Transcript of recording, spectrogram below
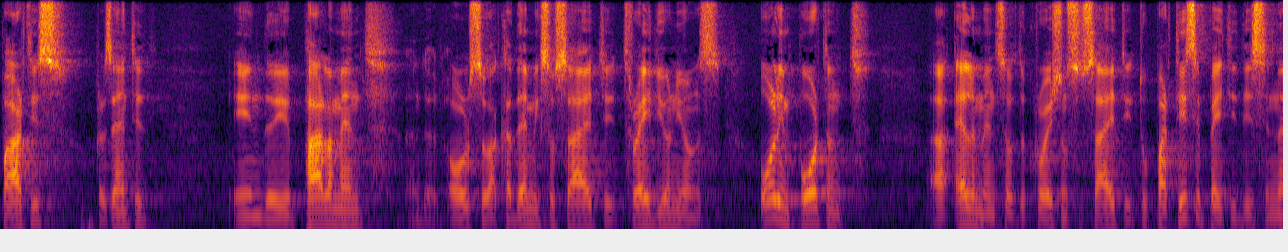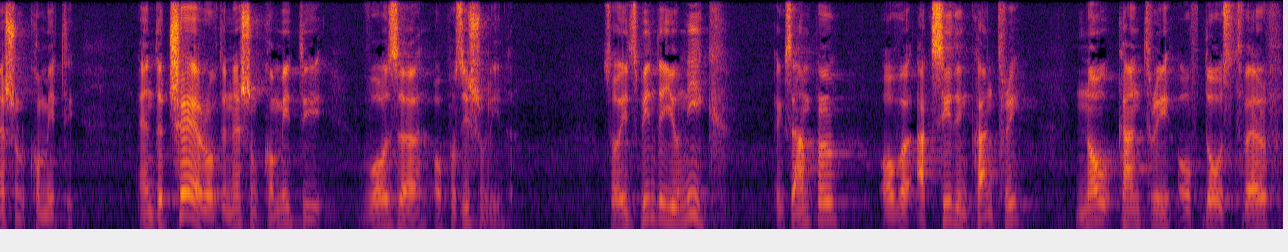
parties presented in the parliament and also academic society, trade unions, all important uh, elements of the Croatian society to participate in this national committee. And the chair of the national committee was an opposition leader. So it's been the unique example of an acceding country. No country of those 12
